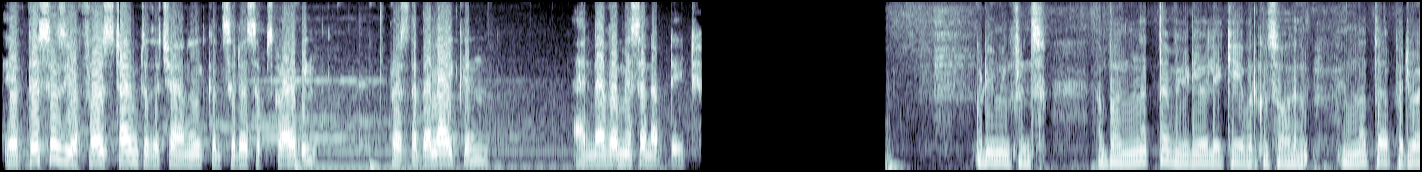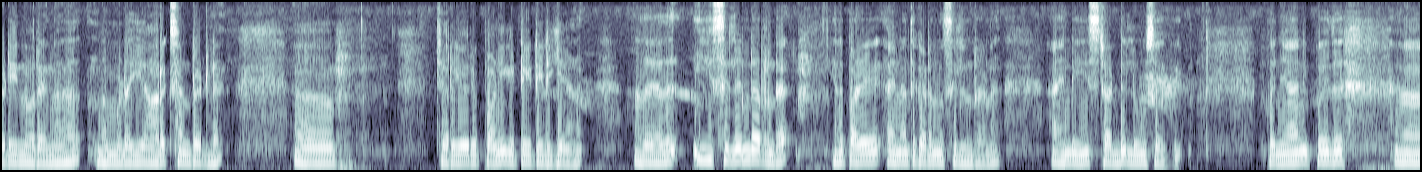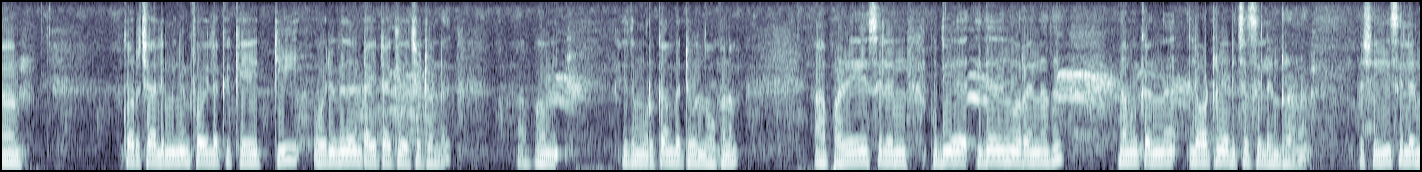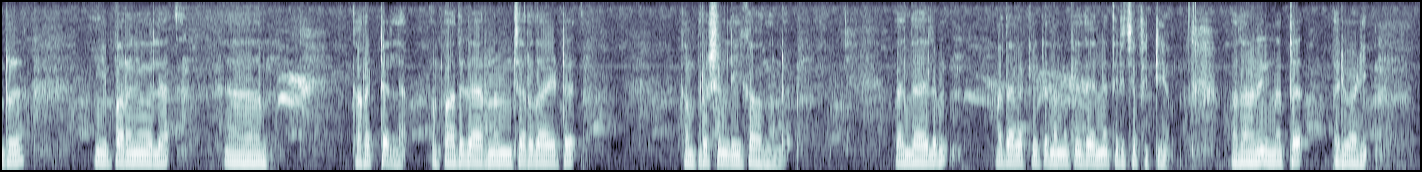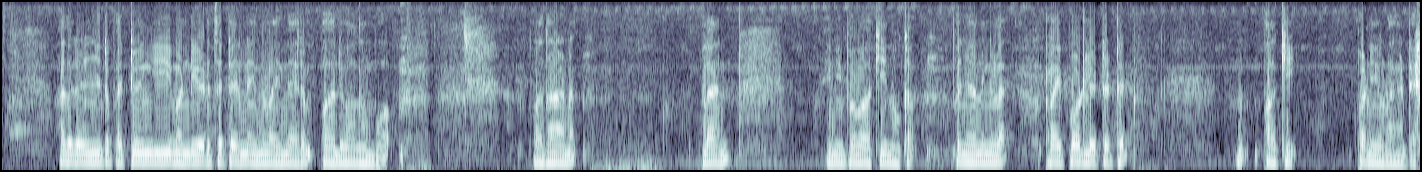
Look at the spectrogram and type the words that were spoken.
If this is your first time to the channel, consider subscribing, press the bell icon, and never miss an update. Good evening friends അപ്പോൾ ഇന്നത്തെ വീഡിയോയിലേക്ക് ഇവർക്ക് സ്വാഗതം. ഇന്നത്തെ പരിപാടി എന്ന് പറയുന്നത് നമ്മുടെ ഈ ആർ എക്സ് ഹൺഡ്രഡിൽ ചെറിയൊരു പണി കിട്ടിയിട്ടിരിക്കുകയാണ്. അതായത് ഈ സിലിണ്ടറിന്റെ ഇത് പഴയ അതിനകത്ത് കിടന്ന സിലിണ്ടറാണ്. അതിന്റെ ഈ സ്റ്റഡ് ലൂസായിപ്പോയി അപ്പോൾ ഞാനിപ്പോൾ ഇത് കുറച്ച് അലുമിനിയം ഫോയിലൊക്കെ കയറ്റി ഒരുവിധം ടൈറ്റാക്കി വെച്ചിട്ടുണ്ട്. അപ്പം ഇത് മുറുക്കാൻ പറ്റുമെന്ന് നോക്കണം. ആ പഴയ സിലിണ്ടർ പുതിയ ഇത് എന്ന് പറയുന്നത് നമുക്കന്ന് ലോട്ടറി അടിച്ച സിലിണ്ടറാണ്. പക്ഷേ ഈ സിലിണ്ടർ ഈ പറഞ്ഞ പോലെ കറക്റ്റല്ല അപ്പോൾ അത് കാരണം ചെറുതായിട്ട് കംപ്രഷൻ ലീക്ക് ആവുന്നുണ്ട്. അപ്പോൾ എന്തായാലും അത് ഇളക്കിയിട്ട് നമുക്ക് ഇത് തന്നെ തിരിച്ച് ഫിറ്റ് ചെയ്യാം. അതാണ് ഇന്നത്തെ പരിപാടി. അത് കഴിഞ്ഞിട്ട് പറ്റുമെങ്കിൽ ഈ വണ്ടി എടുത്തിട്ട് തന്നെ ഇന്ന് വൈകുന്നേരം പാൽ വാങ്ങാൻ പോവാം. അപ്പോൾ അതാണ് പ്ലാൻ ഇനിയിപ്പോൾ ബാക്കി നോക്കാം. അപ്പോൾ ഞാൻ നിങ്ങളെ ട്രൈപ്പോഡിലിട്ടിട്ട് ബാക്കി പണി തുടങ്ങട്ടെ.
